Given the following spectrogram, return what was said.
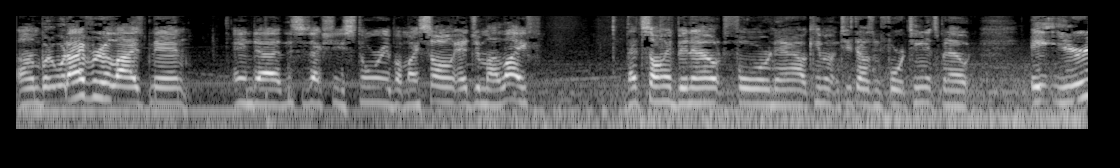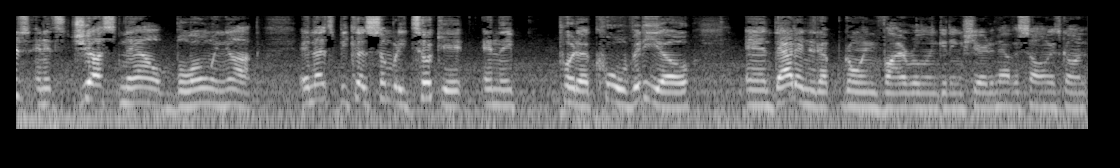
Um, but what I've realized, man, and uh, this is actually a story about my song, Edge of My Life. That song had been out for now, it came out in 2014. It's been out eight years and it's just now blowing up. And that's because somebody took it and they put a cool video and that ended up going viral and getting shared. And now the song has gone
